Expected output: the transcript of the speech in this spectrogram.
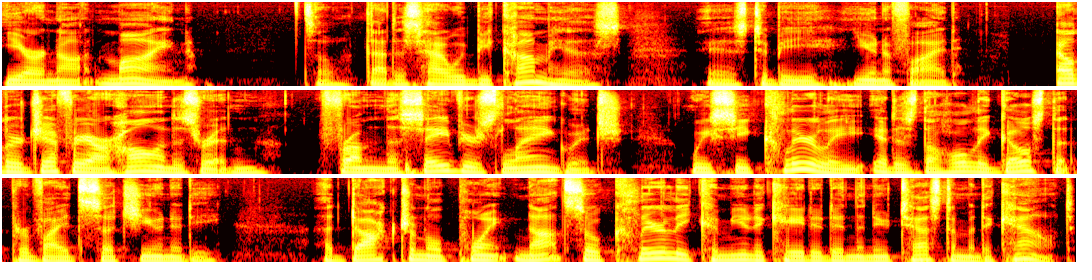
ye are not mine. So that is how we become his is to be unified. Elder Jeffrey R. Holland has written, from the Savior's language we see clearly it is the Holy Ghost that provides such unity, a doctrinal point not so clearly communicated in the New Testament account.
